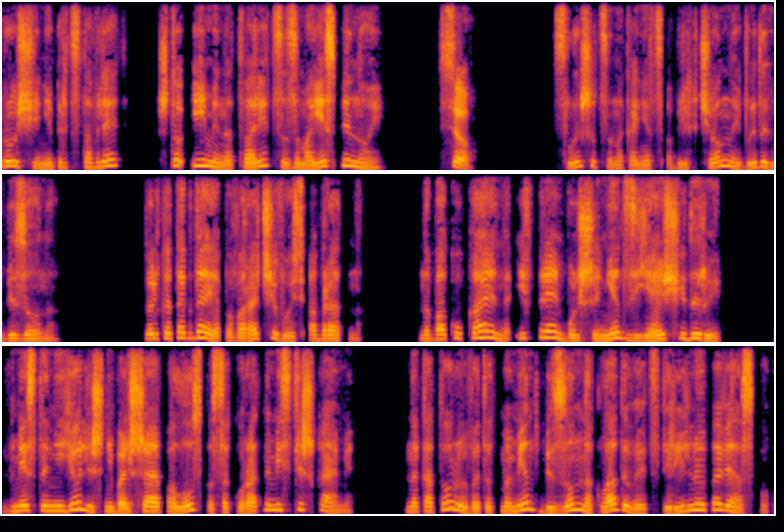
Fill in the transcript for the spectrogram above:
проще не представлять, что именно творится за моей спиной. Все. Слышится, наконец, облегченный выдох Бизона. Только тогда я поворачиваюсь обратно. На боку Каина и впрямь больше нет зияющей дыры. Вместо нее лишь небольшая полоска с аккуратными стежками, на которую в этот момент Бизон накладывает стерильную повязку.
